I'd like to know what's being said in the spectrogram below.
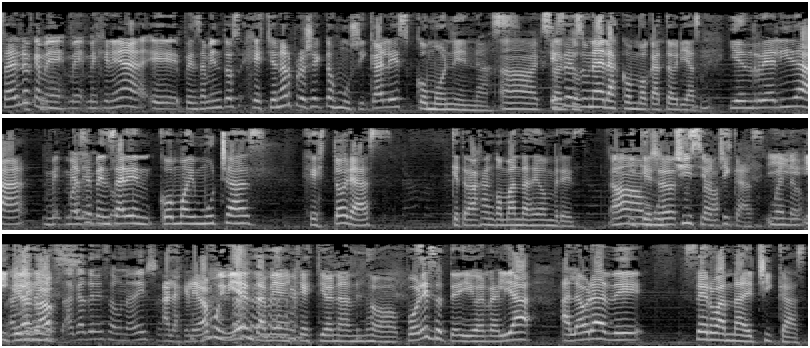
¿Sabes lo que me, me- me genera eh, pensamientos? Gestionar proyectos musicales como nenas. Ah, exacto. Esa es una de las convocatorias. Y en realidad me, me hace pensar en cómo hay muchas gestoras que trabajan con bandas de hombres. Ah, y que muchísimas. son chicas. Y- bueno, y que acá, le va- tenés, acá tenés a una de ellas. a las que le va muy bien también gestionando. Por eso te digo, en realidad, a la hora de ser banda de chicas,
